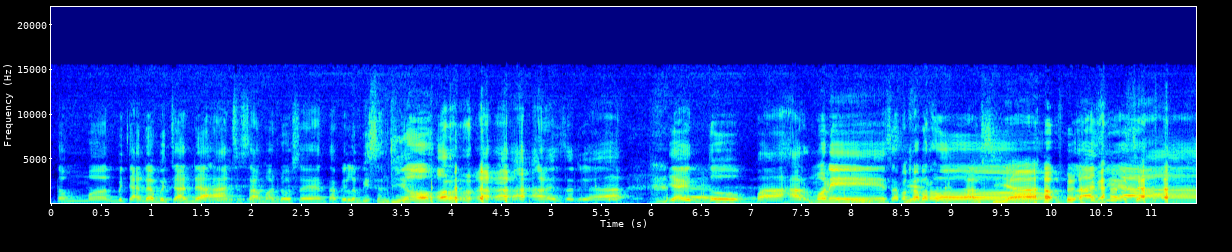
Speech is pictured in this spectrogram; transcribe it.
teman bercanda-bercandaan sesama dosen tapi lebih senior. senior yaitu Pak Harmonis. Apa Siap. kabar Om? Ah, siap. Ah, siap.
